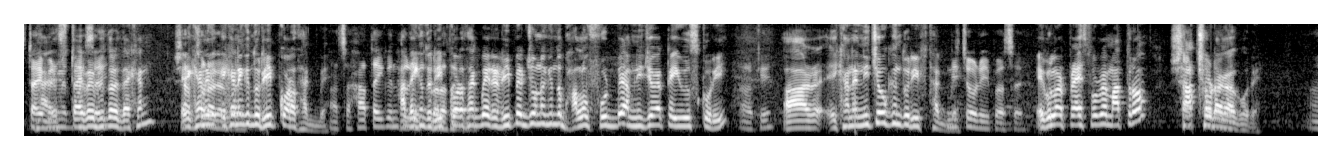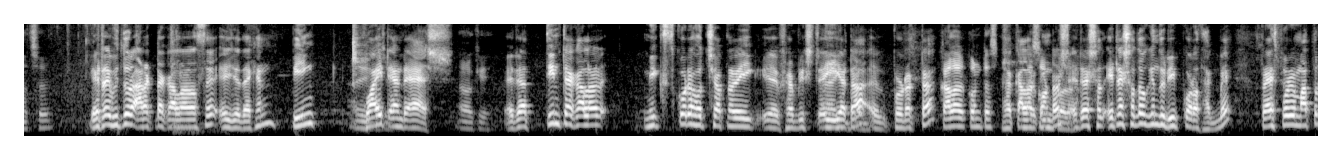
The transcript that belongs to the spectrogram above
স্টাইপের মধ্যে টাইপের ভিতরে দেখেন। এখানে এখানে কিন্তু রিপ করা থাকবে। আচ্ছা হাতায় কিন্তু হাতে কিন্তু রিপ করা থাকবে। এটা রিপের জন্য কিন্তু ভালো ফুটবে আমি নিজেও একটা ইউজ করি। ওকে আর এখানে নিচেও কিন্তু রিপ থাকবে। নিচেও রিপ আছে। এগুলোর প্রাইস পড়বে মাত্র সাতশো টাকা করে। আচ্ছা। এটার ভিতরে আরেকটা কালার আছে এই যে দেখেন pink white. And ash okay এটা তিনটা কালার মিক্স করে হচ্ছে আপনার এই ফ্যাব্রিক্সটা। ইয়েটা প্রোডাক্টটা কালার কন্ট্রাস্ট হ্যাঁ কালার কন্ট্রাস্ট এটার সাথে এটার সাথেও কিন্তু রিপ করা থাকবে। প্রাইস পড়বে মাত্র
